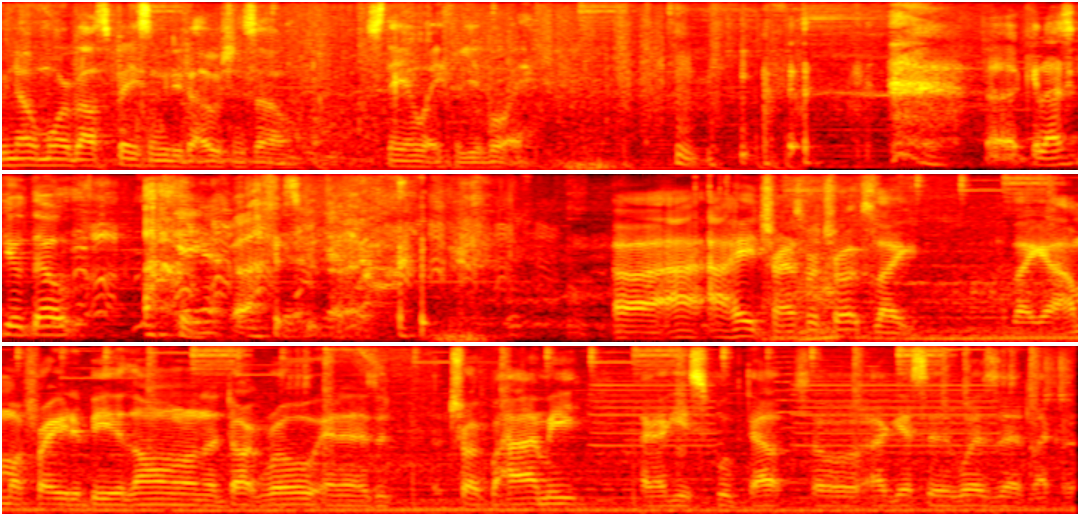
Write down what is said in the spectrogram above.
We know more about space than we do the ocean, so stay away from your boy. uh, can I skip though? Uh, I, I hate transfer trucks. Like, like I'm afraid to be alone on a dark road, and there's a, a truck behind me, like I get spooked out. So I guess it was that like a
